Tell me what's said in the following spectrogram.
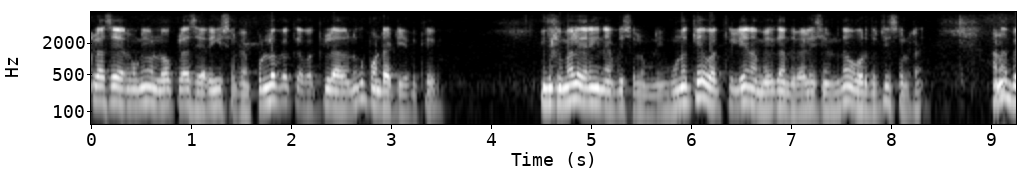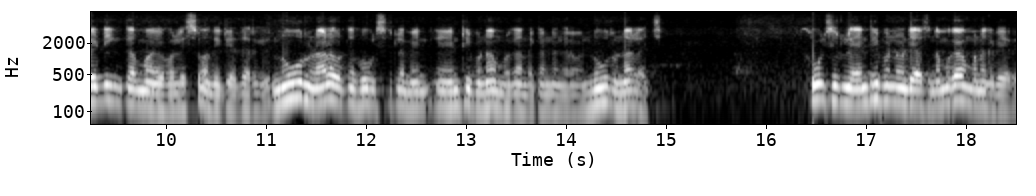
கிளாஸாக இறங்க முடியும் லோ கிளாஸ் இறங்கி சொல்கிறேன் புள்ள பக்க வக்கில்லாதவனுக்கு பொண்டாட்டி எதுக்கு? இதுக்கு மேலே இறங்கி நான் எப்படி சொல்ல முடியும்? உனக்கே வக்கில்லையே நம்ம எதுக்கு அந்த வேலையை செய்யணும் தான் ஒரு தட்டி சொல்கிறேன் ஆனால் பெட்டிங் கர்மா யோகா லிஸ்ட்டு வந்துகிட்டே தான் இருக்குது. நூறு நாள் ஒருத்தன் கூகுள் சீட்டில் மெயின் என்ட்ரி பண்ணாமல் இருக்கான் அந்த கண்ணுங்கிறவன். நூறு நாள் ஆச்சு. கூகுள் ஷீட்டில் என்ட்ரி பண்ண வேண்டிய அவசியம் நமக்காக பண்ண கிடையாது.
